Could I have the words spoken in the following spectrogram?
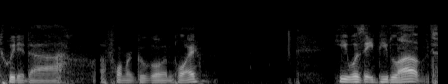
tweeted uh, a former Google employee. He was a beloved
